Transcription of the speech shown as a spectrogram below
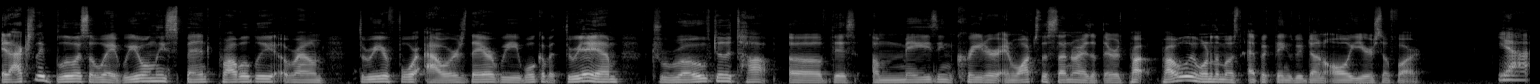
It actually blew us away. We only spent probably around three or four hours there. We woke up at 3 a.m., drove to the top of this amazing crater, and watched the sunrise up there. It was pro- probably one of the most epic things we've done all year so far. Yeah,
